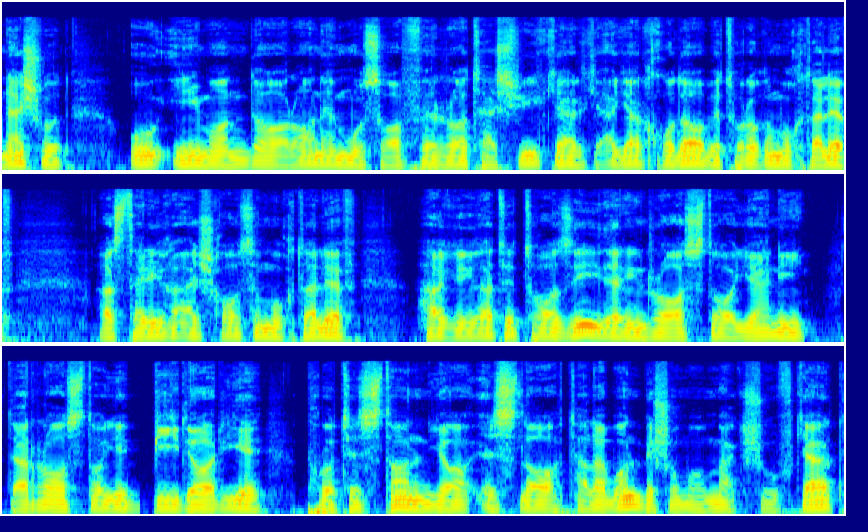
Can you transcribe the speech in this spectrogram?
نشد او ایمانداران مسافر را تشویق کرد که اگر خدا به طرق مختلف از طریق اشخاص مختلف حقیقت تازه‌ای در این راستا یعنی در راستای بیداری پروتستان یا اصلاح طلبان به شما مکشوف کرد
